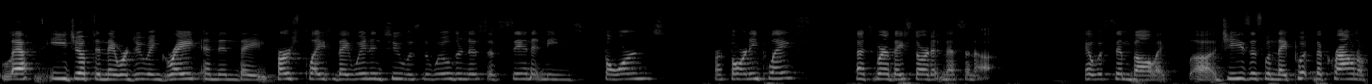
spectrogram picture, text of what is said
left Egypt and they were doing great, and then the first place they went into was the wilderness of sin. It means thorns or thorny place. That's where they started messing up. It was symbolic. Uh, Jesus, when they put the crown of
